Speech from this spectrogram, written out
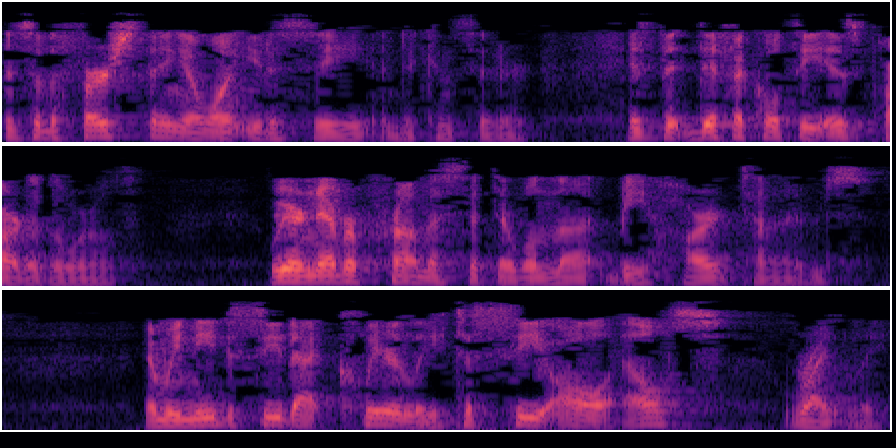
And so the first thing I want you to see and to consider is that difficulty is part of the world. We are never promised that there will not be hard times. And we need to see that clearly to see all else rightly.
